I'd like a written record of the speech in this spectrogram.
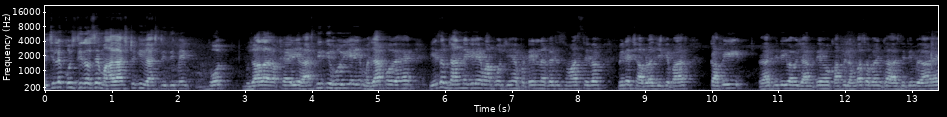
पिछले कुछ दिनों से महाराष्ट्र की राजनीति में बहुत बुझाला रखा है, ये राजनीति हो रही है, ये मज़ाक हो रहा है, ये सब जानने के लिए हम आप पहुँचे हैं पटेल नगर से समाज सेवक विनय छाबड़ा जी के पास। काफ़ी राजनीति के बारे में जानते हैं और काफ़ी लंबा समय इनका राजनीति में रहा है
